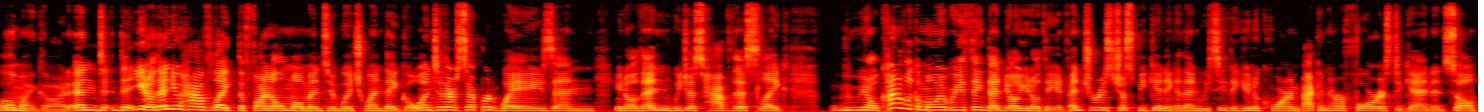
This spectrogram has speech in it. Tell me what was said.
Oh my god. And th- you know, then you have like the final moment in which when they go into their separate ways and you know, then we just have this like you know, kind of like a moment where you think that oh, you know, the adventure is just beginning and then we see the unicorn back in her forest again. And so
